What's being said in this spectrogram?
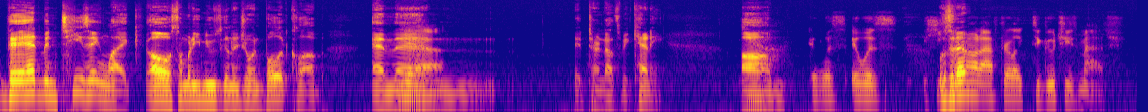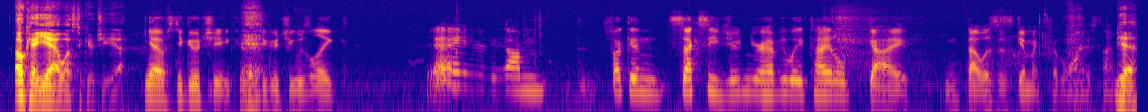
they had been teasing like, oh, somebody new's to join Bullet Club, and then it turned out to be Kenny. Um. It was. It was. He Was it came ev- out after like Taguchi's match. Okay, yeah, it was Taguchi. Yeah. Yeah, it was Taguchi because Yeah. Taguchi was like, "Hey, I'm fucking sexy junior heavyweight title guy." That was his gimmick for the longest time. Yeah.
